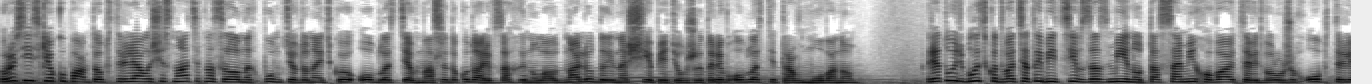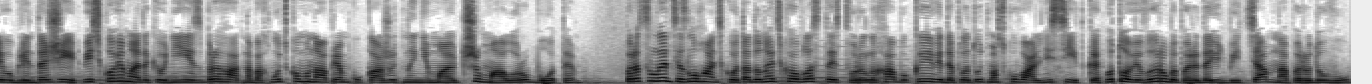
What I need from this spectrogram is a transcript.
Російські окупанти обстріляли 16 населених пунктів Донецької області. Внаслідок ударів загинула одна людина. Ще п'ятьох жителів області травмовано. Рятують близько 20 бійців за зміну та самі ховаються від ворожих обстрілів у бліндажі. Військові медики однієї з бригад на Бахмутському напрямку кажуть, нині мають чимало роботи. Переселенці з Луганської та Донецької областей створили хаб у Києві, де плетуть маскувальні сітки. Готові вироби передають бійцям на передову.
